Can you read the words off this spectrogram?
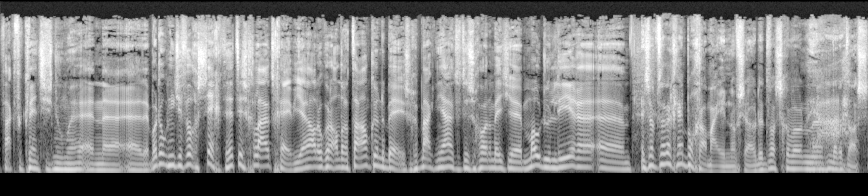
Vaak frequenties noemen. En eh, eh, er wordt ook niet zoveel gezegd. Hè? Het is geluid geven. Je had ook een andere taalkunde bezig. Het maakt niet uit. Het is gewoon een beetje moduleren. eh. Er zat er geen programma in of zo? Dat was gewoon eh, wat het was.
